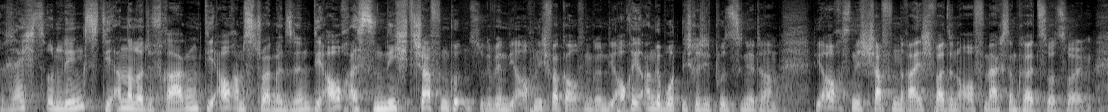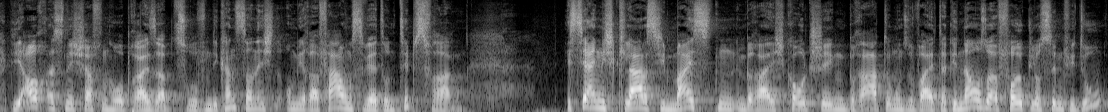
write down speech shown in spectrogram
rechts und links die anderen Leute fragen, die auch am Struggle sind, die auch es nicht schaffen, Kunden zu gewinnen, die auch nicht verkaufen können, die auch ihr Angebot nicht richtig positioniert haben, die auch es nicht schaffen, Reichweite und Aufmerksamkeit zu erzeugen, die auch es nicht schaffen, hohe Preise abzurufen. Die kannst du doch nicht um ihre Erfahrungswerte und Tipps fragen. Ist dir eigentlich klar, dass die meisten im Bereich Coaching, Beratung und so weiter genauso erfolglos sind wie du?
